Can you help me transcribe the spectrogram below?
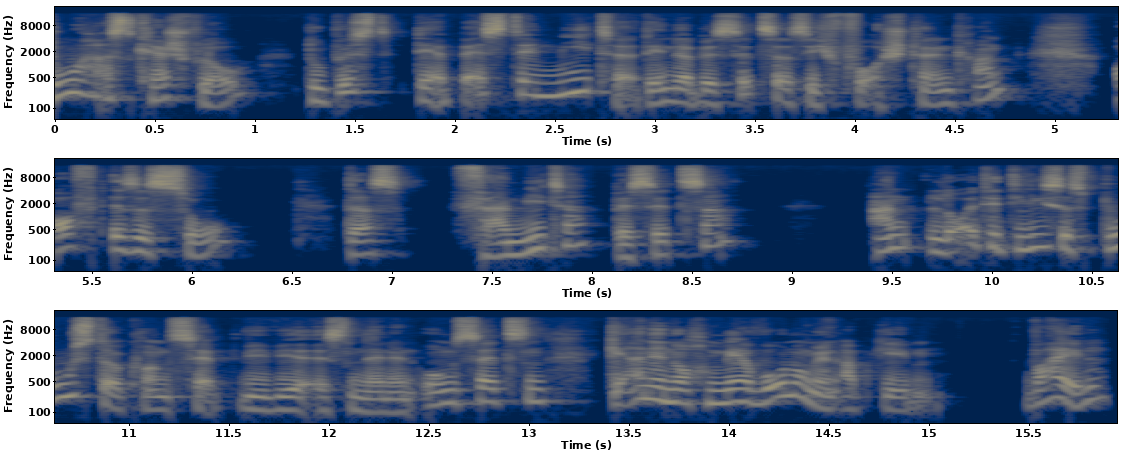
Du hast Cashflow, du bist der beste Mieter, den der Besitzer sich vorstellen kann. Oft ist es so, dass Vermieter, Besitzer an Leute, die dieses Booster-Konzept, wie wir es nennen, umsetzen, gerne noch mehr Wohnungen abgeben, weil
